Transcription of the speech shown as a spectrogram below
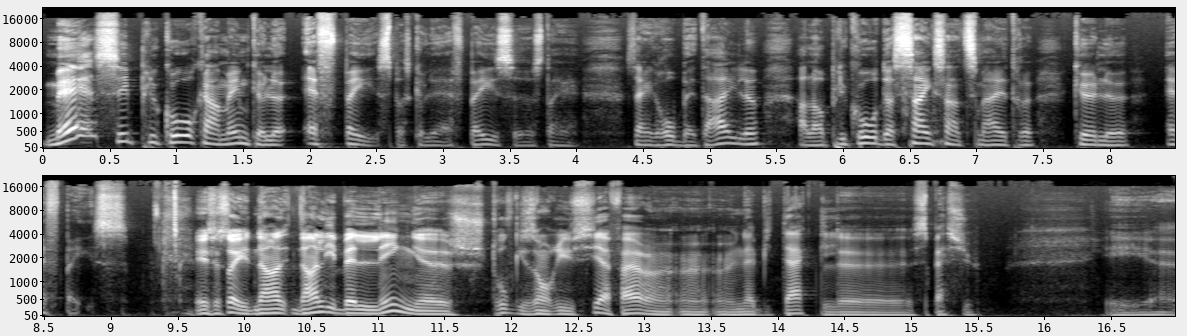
Mais c'est plus court quand même que le F-Pace, parce que le F-Pace, euh, c'est un, c'est un gros bétail. là. Alors, plus court de 5 cm que le F-Pace. Et c'est ça. Et dans, dans les belles lignes, euh, je trouve qu'ils ont réussi à faire un, un- un habitacle euh, spacieux. Et euh,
